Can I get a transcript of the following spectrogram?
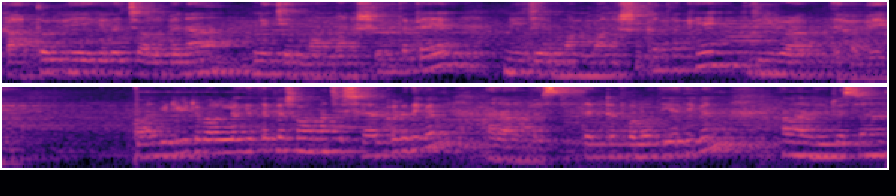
কাতর হয়ে গেলে চলবে না। নিজের মন মানসিকতাকে, নিজের মন মানসিকতাকে দৃঢ় রাখতে হবে। আমার ভিডিওটা ভালো লাগে থাকলে সবার মাঝে শেয়ার করে দিবেন, আর আমার ফেসবুকতে একটা ফলো দিয়ে দিবেন, আমার চ্যানেল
